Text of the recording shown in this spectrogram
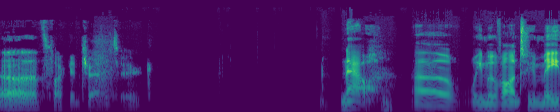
oh, that's fucking tragic. Now, uh, we move on to May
